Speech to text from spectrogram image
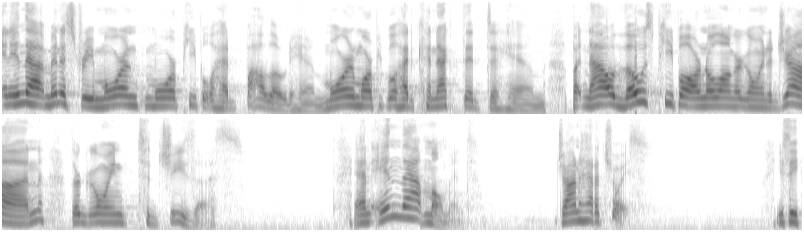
And in that ministry, more and more people had followed him. More and more people had connected to him. But now those people are no longer going to John, they're going to Jesus. And in that moment, John had a choice. You see,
